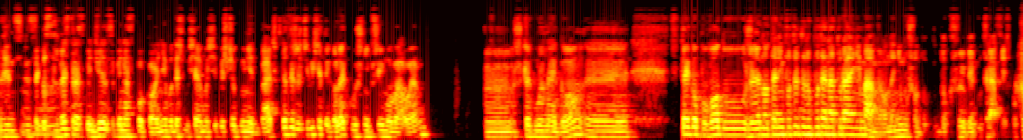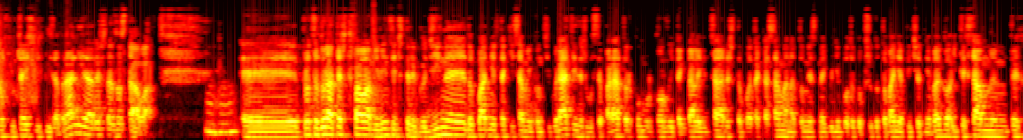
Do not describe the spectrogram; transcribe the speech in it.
więc, więc tego mhm. Sylwestra spędziłem sobie na spokojnie, bo też musiałem o siebie szczególnie dbać. Wtedy rzeczywiście tego leku już nie przyjmowałem mm, szczególnego. E, z tego powodu, że no te limfocyty typu T naturalnie mamy, one nie muszą do, do krwiobiegu trafiać. Po prostu część ich mi zabrali, a reszta została. Mhm. E, procedura też trwała mniej więcej 4 godziny, dokładnie w takiej samej konfiguracji, też był separator komórkowy i tak dalej, więc cała reszta była taka sama, natomiast jakby nie było tego przygotowania pięciodniowego i tych samych tych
